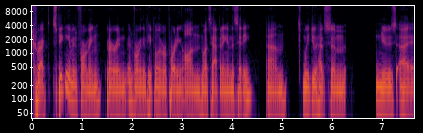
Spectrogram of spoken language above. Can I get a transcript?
Correct. Speaking of informing or in, informing the people and reporting on what's happening in the city, um, we do have some news uh,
